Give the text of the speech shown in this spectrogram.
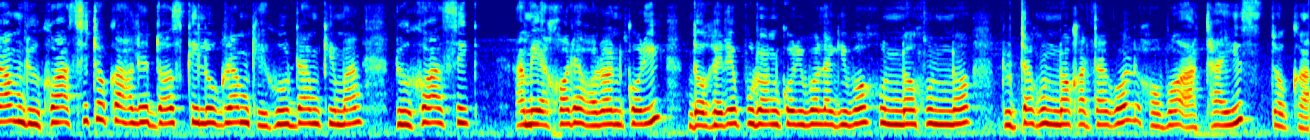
দাম দুশ আশী টকা হ'লে দহ কিলোগ্ৰাম ঘেঁহুৰ দাম কিমান? দুশ আশী আমি এশৰে হৰণ কৰি দহেৰে পূৰণ কৰিব লাগিব। শূন্য শূন্য দুটা শূন্য কটা গ'ল হ'ব আঠাইছ টকা।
